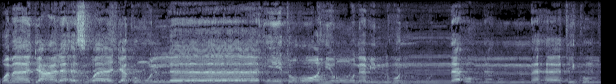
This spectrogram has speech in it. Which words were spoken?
وما جعل أزواجكم اللائي تظاهرون منهن أمهاتكم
